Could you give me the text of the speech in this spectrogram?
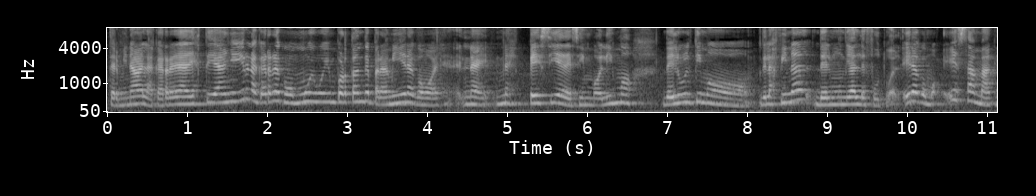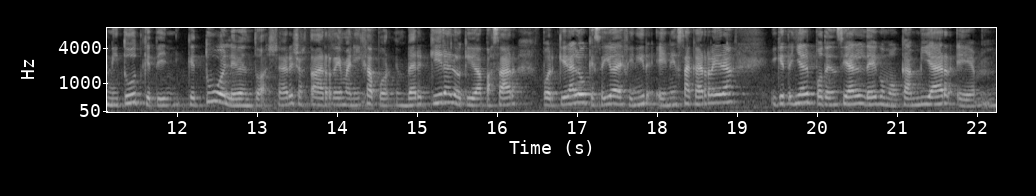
terminaba la carrera de este año y era una carrera como muy muy importante para mí, era como una, especie de simbolismo del último, de la final del Mundial de Fútbol. Era como esa magnitud que, que tuvo el evento ayer, yo estaba re manija por ver qué era lo que iba a pasar, porque era algo que se iba a definir en esa carrera y que tenía el potencial de como cambiar em,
